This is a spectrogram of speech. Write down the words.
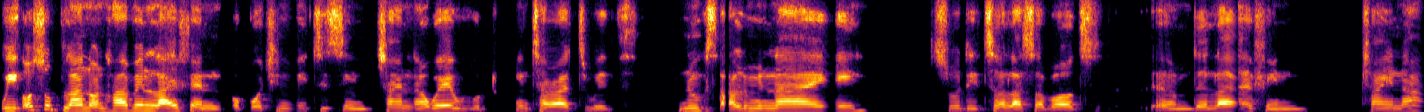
We also plan on having life and opportunities in China where we would interact with NUGS alumni. So they tell us about um, the life in China,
